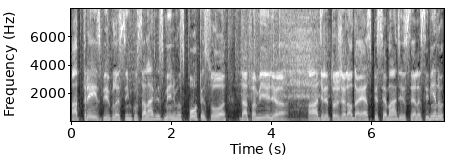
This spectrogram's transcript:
a 3,5 salários mínimos por pessoa da família. A diretora-geral da ESP, SEMAD, Estela Cirino,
